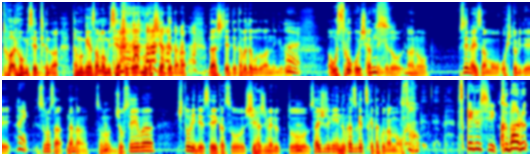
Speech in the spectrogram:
とあるお店っていうのはタムゲンさんのお店やったけど 昔やってたな。出してて食べたことがあんねんけど、はい。あおすごく美味しかったんやけど、美味しい。うん。あの末成さんもお一人ではい。そのさなんなん？その女性は一人で生活をし始めると、うん。最終的にぬか漬けつけたくなるの？そうつけるし配る。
